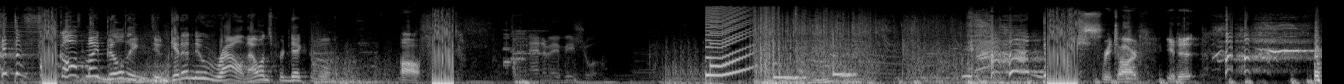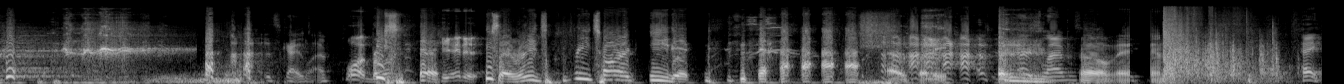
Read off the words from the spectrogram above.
Get the fuck off my building, dude. Get a new route. That one's predictable. Oh, f Enemy visual. retard. Eat it. This guy's laughing. What, bro? he ate it. He said, "Ret- "Retard, eat it." that was funny. Guy's laughing. Oh man. Hey,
